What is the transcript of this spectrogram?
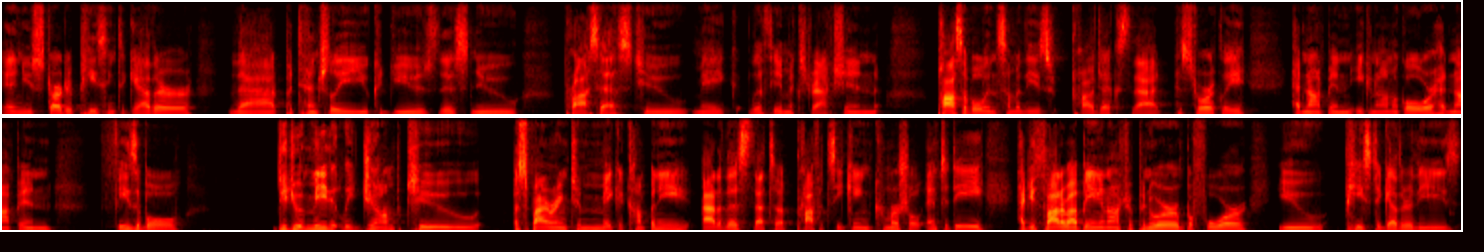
and you started piecing together that potentially you could use this new process to make lithium extraction possible in some of these projects that historically had not been economical or had not been feasible Did you immediately jump to aspiring to make a company out of this that's a profit seeking commercial entity? Had you thought about being an entrepreneur before you pieced together these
